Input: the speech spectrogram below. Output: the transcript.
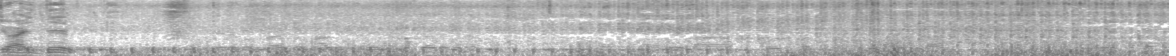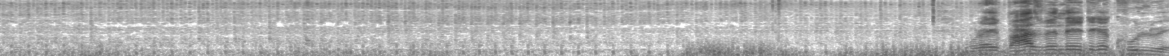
জয়দেব। ওরা এই বাঁশ বেঁধে এটাকে খুলবে।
